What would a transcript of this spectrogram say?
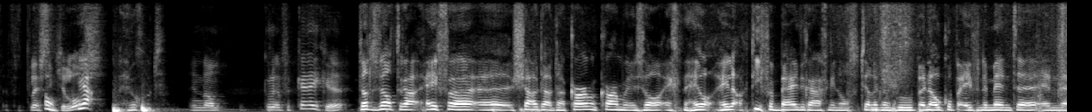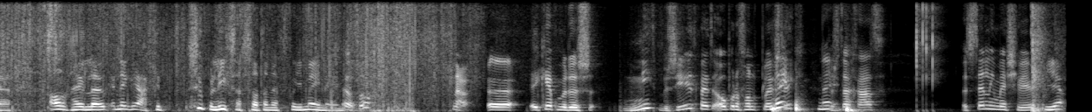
even het plasticje Oh, los. Ja, heel goed. En dan kunnen we even kijken. Dat is wel trouw. Even eh shout-out naar Carmen. Carmen is wel echt een heel, hele actieve bijdrage in onze Telegram groep. En ook op evenementen. En eh, altijd heel leuk. En ik, ja, ik vind het super lief dat ze dat dan even voor je meenemen. Ja, toch? Nou, ik heb me dus niet bezeerd bij het openen van het plastic. Nee, nee. Dus daar gaat het stellingmesje weer. Ja,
